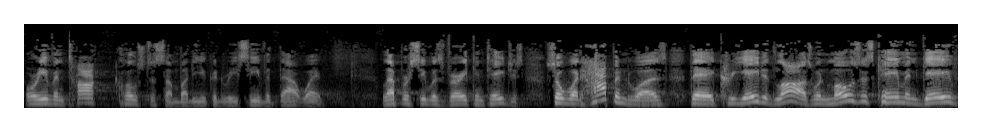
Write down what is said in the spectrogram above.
or even talked close to somebody, you could receive it that way. Leprosy was very contagious. So what happened was they created laws. When Moses came and gave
